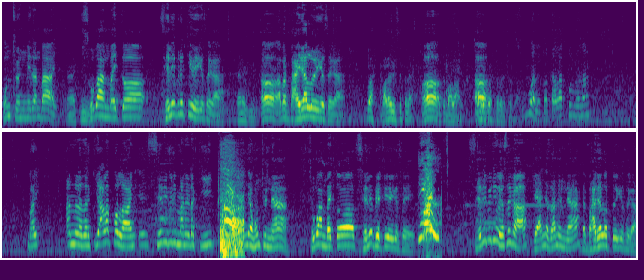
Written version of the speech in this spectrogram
শুনছুন মিজান ভাই? হ্যাঁ সুবান ভাই তো সেলিব্রিটি হয়ে গেছে গা। তাই নাকি? ও আবার ভাইরাল হয়ে গেছে গা। বাহ ভালো হয়েছে তাহলে? ও তো ভালো। হয় হ্যাঁ। কষ্ট। মানে কথা আলাপ করল না। ভাই আপনারা জানেন কি আলাপ করলেন এই সেরিবেরি মানে এটা কি শুনছুন না। সুবান ভাই তো সেলিব্রিটি হয়ে গেছে। সেরিবেরি হয়েছে গা? কেন জানেন না? ভাইরাল হয়ে গেছে গা।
